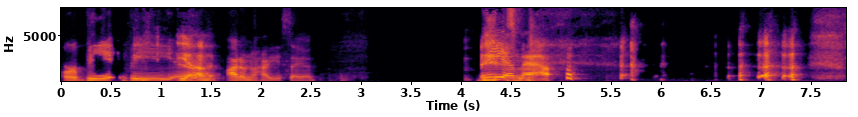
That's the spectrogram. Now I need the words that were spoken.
or B B. Yeah, I don't know how you say it. BMF.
